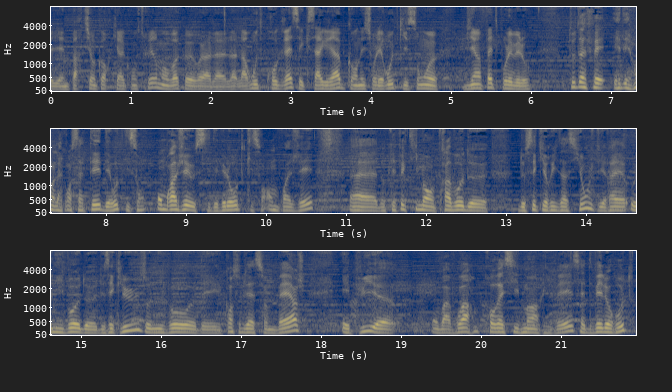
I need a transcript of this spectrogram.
il y a une partie encore qui est à construire, mais on voit que la, route progresse et que c'est agréable quand on est sur les routes qui sont euh, bien faites pour les vélos. Tout à fait. Et on l'a constaté, des routes qui sont ombragées aussi, des véloroutes qui sont ombragées. Euh, donc effectivement, travaux de, sécurisation, je dirais, au niveau de- des écluses, au niveau des consolidations de berges. Et puis, euh, on va voir progressivement arriver cette véloroute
